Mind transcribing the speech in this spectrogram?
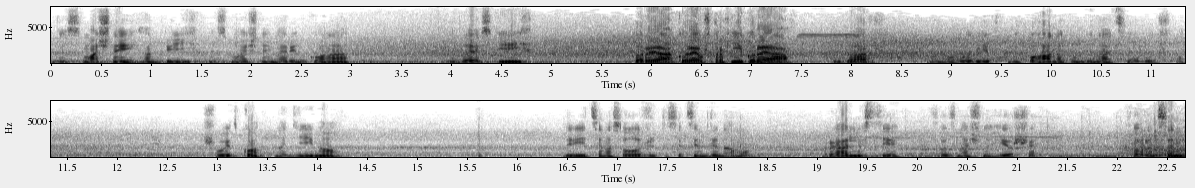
Несмачний Андрій. Несмачний на Рінкона. Мілевський. Кореа, Кореа в штрафній, Кореа! Удар. Мимо воріт. Непогана комбінація вийшла. Швидко, надійно. Дивіться, насолоджуйтеся цим Динамо. В реальності це значно гірше. Соренсен.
